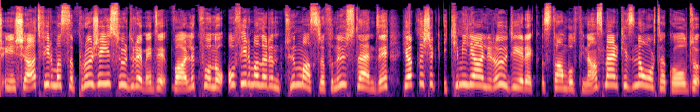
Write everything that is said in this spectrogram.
3 inşaat firması projeyi sürdüremedi. Varlık fonu o firmaların tüm masrafını üstlendi. Yaklaşık 2 milyar lira ödeyerek İstanbul Finans Merkezi'ne ortak oldu.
